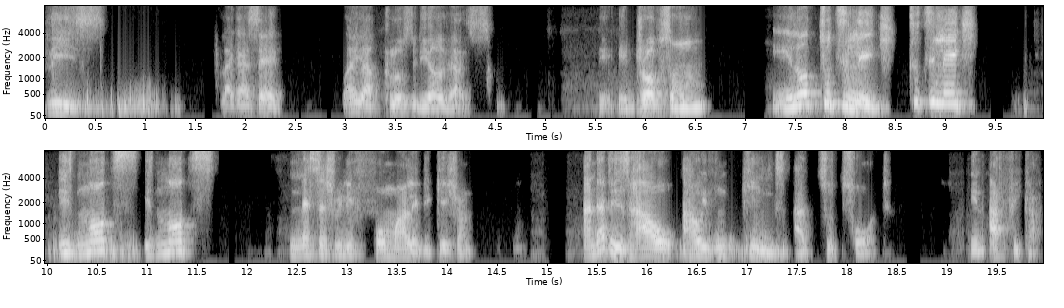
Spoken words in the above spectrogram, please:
please, like I said, when you are close to the elders, they, they drop some, you know, tutelage. Tutelage is not is not necessarily formal education. And that is how, how even kings are tutored in Africa.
